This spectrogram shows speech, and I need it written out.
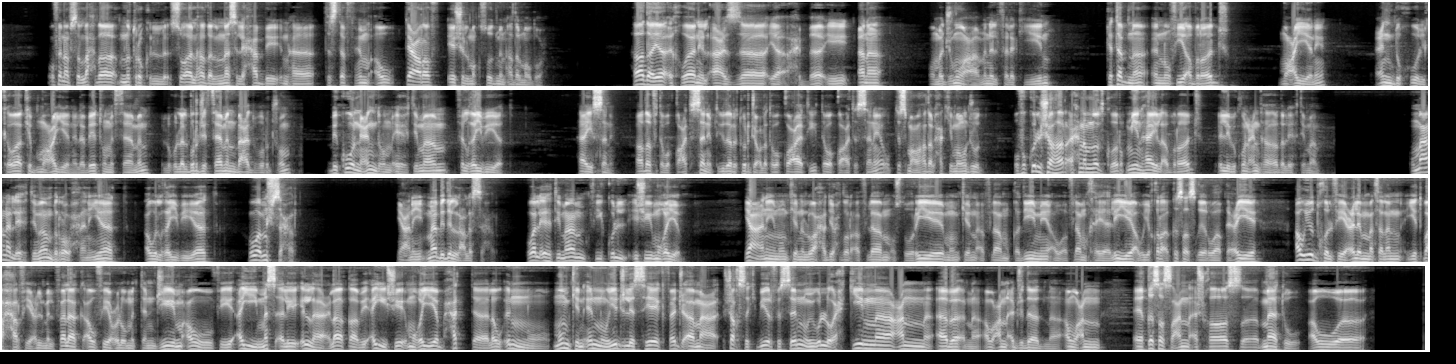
وفي نفس اللحظة بنترك السؤال هذا للناس اللي حابة إنها تستفهم أو تعرف إيش المقصود من هذا الموضوع. هذا يا إخواني الأعزاء يا أحبائي أنا ومجموعة من الفلكيين كتبنا إنه في أبراج معينة عند دخول كواكب معينة لبيتهم الثامن اللي هو للبرج الثامن بعد برجهم بيكون عندهم اهتمام في الغيبيات. هاي السنة. هذا في توقعات السنة. بتقدروا ترجعوا لتوقعاتي توقعات السنة وبتسمعوا هذا الحكي موجود. وفي كل شهر إحنا بنذكر مين هاي الأبراج اللي بيكون عندها هذا الاهتمام. ومعنى الاهتمام بالروحانيات أو الغيبيات هو مش سحر. يعني ما بدل على السحر. والاهتمام في كل إشي مغيب. يعني ممكن الواحد يحضر أفلام أسطورية ممكن أفلام قديمة أو أفلام خيالية أو يقرأ قصص غير واقعية. أو يدخل في علم مثلا يتبحر في علم الفلك أو في علوم التنجيم أو في أي مسألة إلها علاقة بأي شيء مغيب حتى لو إنه ممكن إنه يجلس هيك فجأة مع شخص كبير في السن ويقول له احكي لنا عن آبائنا أو عن أجدادنا أو عن قصص عن أشخاص ماتوا أو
